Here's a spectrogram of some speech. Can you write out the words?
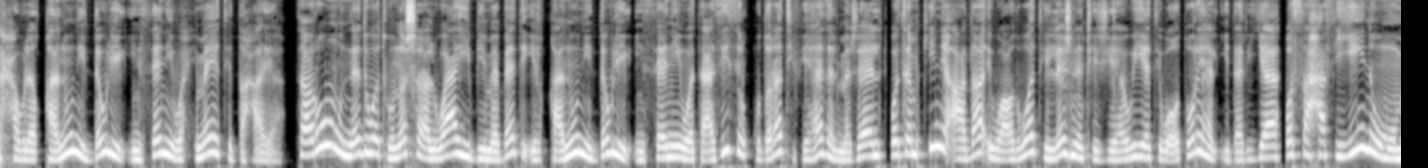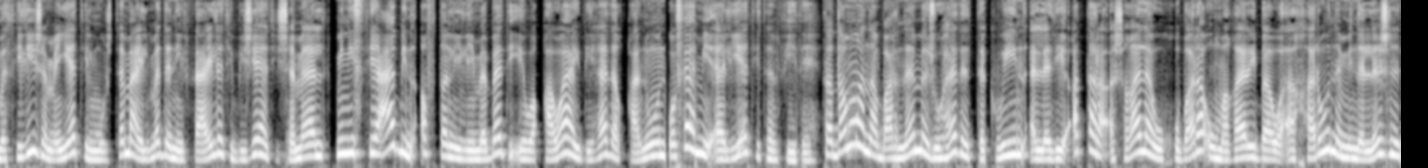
حول القانون الدولي الإنساني وحماية الضحايا. تروم الندوة نشر الوعي بمبادئ القانون الدولي الإنساني وتعزيز القدرات في هذا المجال وتمكين أعضاء وعضوات اللجنة الجهوية وأطورها الإدارية والصحفيين وممثلي جمعيات المجتمع المدني الفاعلة بجهة الشمال من استيعاب أفضل لمبادئ وقواعد هذا القانون وفهم آليات تنفيذه. تضمن برنامج هذا التكوين الذي أطر أشغاله خبراء مغاربة وآخرون من اللجنة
